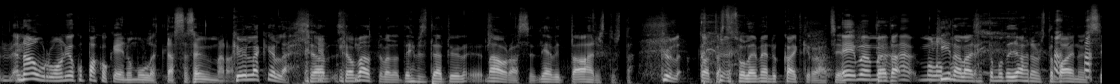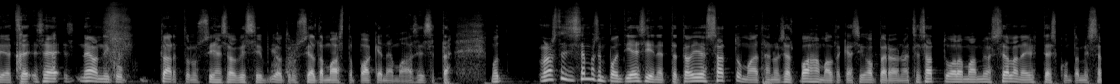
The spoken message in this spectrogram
Mik, nauru on joku pakokeino mulle tässä, se ymmärrän. Kyllä, kyllä. Se on, se on välttämätöntä. Ihmiset täytyy nauraa se, lievittää ahdistusta. Kyllä. Toivottavasti sulle ei mennyt kaikki rahat siihen. Ei, mä- mä- Tuota, äh, mulla kiinalaiset on muuten jahdannut sitä Binancea, että se, se, ne on niinku tarttunut siihen, se on vissiin joutunut sieltä maasta pakenemaan. Siis, että, mutta mä nostaisin semmoisen pointin esiin, että toi ei ole sattumaa, että hän on sieltä pahamalta käsi operoinut, että se sattuu olemaan myös sellainen yhteiskunta, missä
